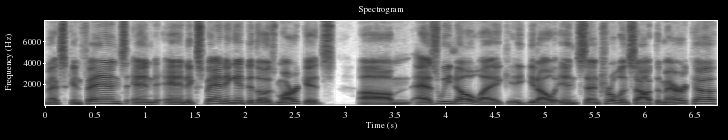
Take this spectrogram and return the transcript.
Mexican fans, and and expanding into those markets. Um, as we know, like you know, in Central and South America,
